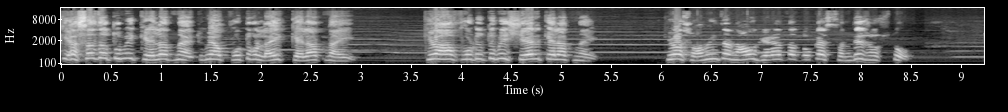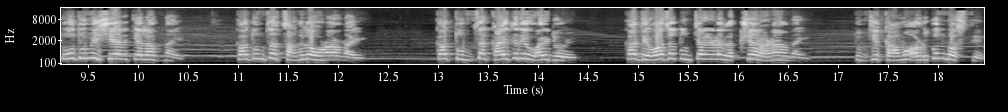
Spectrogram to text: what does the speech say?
की असं जर तुम्ही केलंच नाही तुम्ही हा फोटो लाईक केलात नाही किंवा हा फोटो तुम्ही शेअर केलात नाही किंवा स्वामींचं नाव घेण्याचा जो काही संदेश असतो तो तुम्ही शेअर केलात नाही का तुमचं चांगलं होणार नाही का तुमचं काहीतरी वाईट होईल का देवाचं तुमच्याकडे लक्ष राहणार नाही तुमची कामं अडकून बसतील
